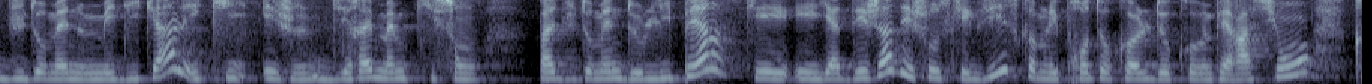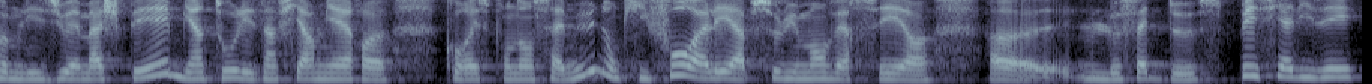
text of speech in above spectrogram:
du domaine médical et qui, et je dirais même qui sont pas du domaine de l'IPA, et il y a déjà des choses qui existent, comme les protocoles de coopération, comme les UMHP, bientôt les infirmières euh, correspondant SAMU. Donc il faut aller absolument vers euh, euh, le fait de spécialiser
